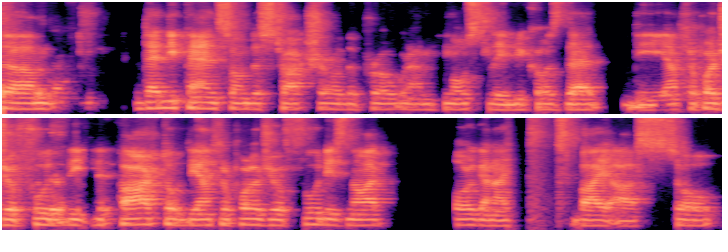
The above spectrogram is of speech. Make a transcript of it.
um, that depends on the structure of the program mostly because that the anthropology of food, the, the part of the anthropology of food is not organized by us. So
